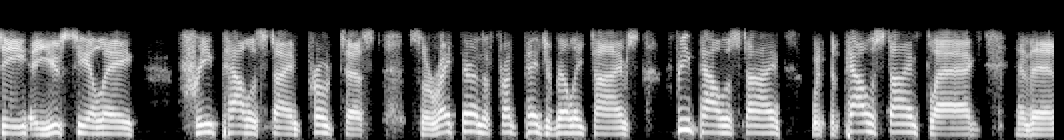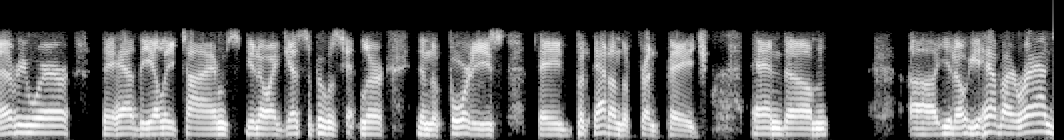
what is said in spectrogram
see a UCLA Free Palestine protest. So, right there on the front page of LA Times, Free Palestine with the Palestine flag, and then everywhere they had the LA Times. You know, I guess if it was Hitler in the 40s, they'd put that on the front page. And, um, uh, you know, you have Iran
